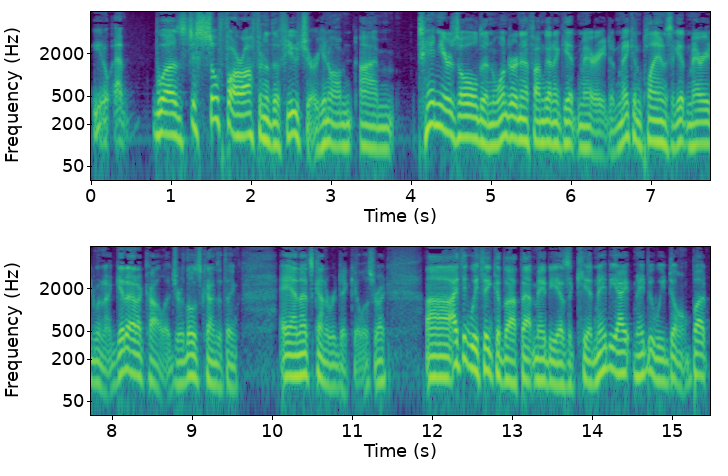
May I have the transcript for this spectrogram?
you know, uh, was just so far off into the future. You know, I'm I'm 10 years old and wondering if I'm going to get married and making plans to get married when I get out of college or those kinds of things. And that's kind of ridiculous, right? Uh, I think we think about that maybe as a kid. Maybe I, maybe we don't. But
